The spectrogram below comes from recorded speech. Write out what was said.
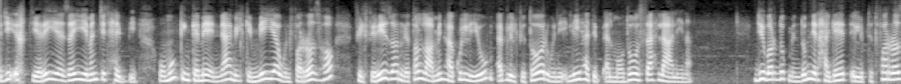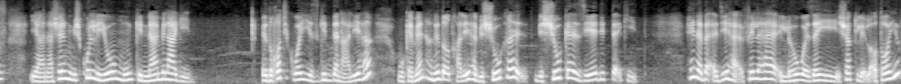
دي اختيارية زي ما انت تحبي وممكن كمان نعمل كمية ونفرزها في الفريزر نطلع منها كل يوم قبل الفطار ونقليها تبقى الموضوع سهل علينا. دي برضك من ضمن الحاجات اللي بتتفرز يعني عشان مش كل يوم ممكن نعمل عجين. اضغطي كويس جدا عليها وكمان هنضغط عليها بالشوكة بالشوكة زيادة تأكيد هنا بقى دي هقفلها اللي هو زي شكل القطايف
